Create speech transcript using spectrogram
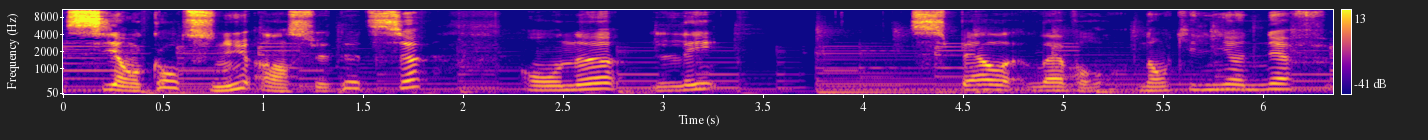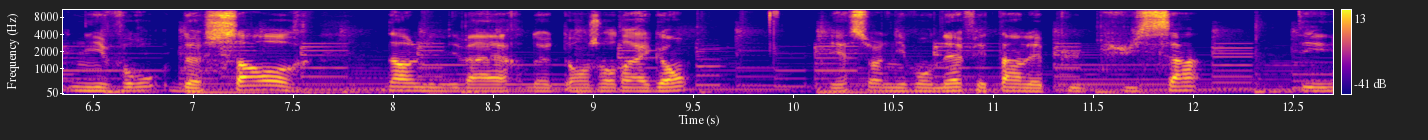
Si on continue, ensuite de ça, on a les spell level. Donc il y a 9 niveaux de sorts dans l'univers de Donjon Dragon. Bien sûr, le niveau 9 étant le plus puissant des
